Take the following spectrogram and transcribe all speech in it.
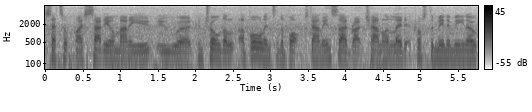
set up by Sadio Mane, who, who uh, controlled a, a ball into the box down the inside right channel and laid it across to Minamino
